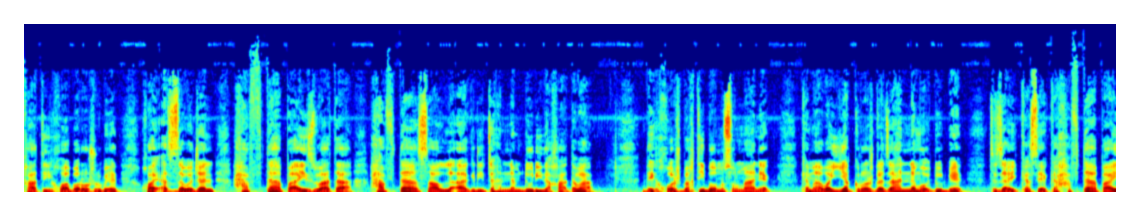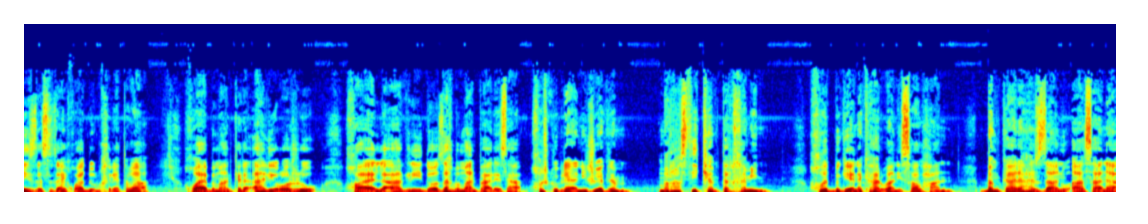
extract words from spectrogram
خاتری خوا بەڕۆژوو بێت خوای عەزەوەجەل حەفتا پاییز واتە حەفتا ساڵ لە ئاگری جەهەنەم دووری دەخاتەوە دەی خۆشبەختی بۆ مسلمانێک کە ماوە یەک ڕۆژ لە جەهنەمەوە دوور بێت سزای کەسێک کە حەفتا پاییز لە سزای خوا دوور بخرێتەوە خوایە بمان کەرە ئەهلی ڕۆژو خوایە لە ئاگری دۆزەخ بمان پارێزە. خوشک و برایانی جوێگرم بەڕاستی کەم تەرخەمین خۆت بگەیەنە کاروانی ساڵحان بەم کارە هەرزان و ئاسانە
